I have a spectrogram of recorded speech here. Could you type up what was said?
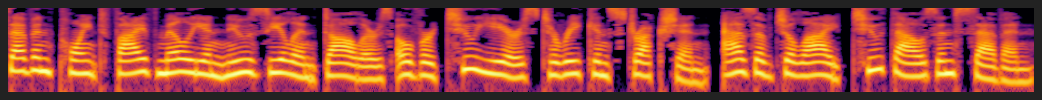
7.5 million New Zealand dollars over two years to reconstruction, as of July 2007.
